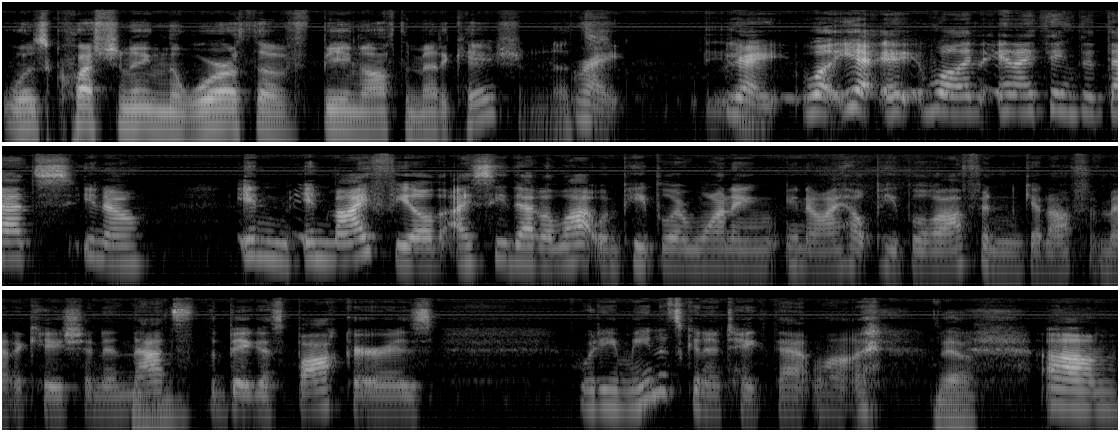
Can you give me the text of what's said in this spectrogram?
was questioning the worth of being off the medication. That's- Right. Right. Well, yeah. It, well, and, and I think that that's you know, in in my field, I see that a lot when people are wanting. You know, I help people often get off of medication, and that's the biggest balker is, what do you mean it's going to take that long? Yeah. um,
